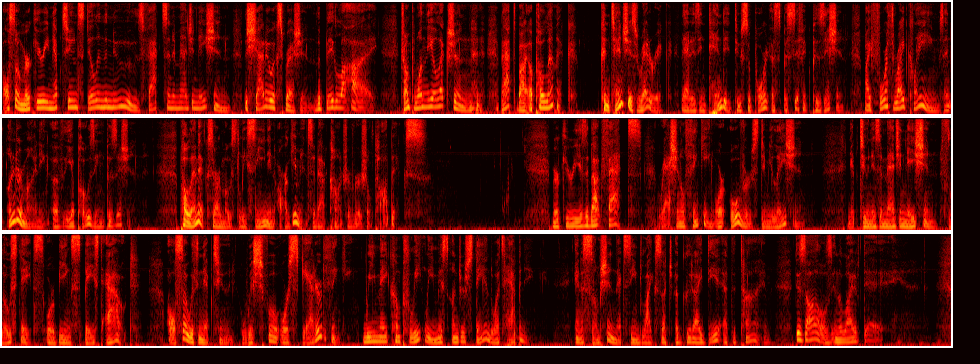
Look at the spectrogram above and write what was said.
Also, Mercury, Neptune still in the news, facts and imagination, the shadow expression, the big lie. Trump won the election, backed by a polemic. Contentious rhetoric that is intended to support a specific position by forthright claims and undermining of the opposing position. Polemics are mostly seen in arguments about controversial topics. Mercury is about facts, rational thinking, or overstimulation. Neptune is imagination, flow states, or being spaced out. Also, with Neptune, wishful or scattered thinking. We may completely misunderstand what's happening. An assumption that seemed like such a good idea at the time dissolves in the light of day.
